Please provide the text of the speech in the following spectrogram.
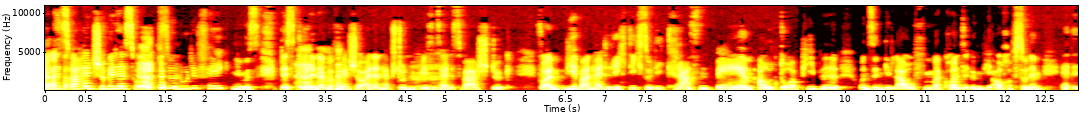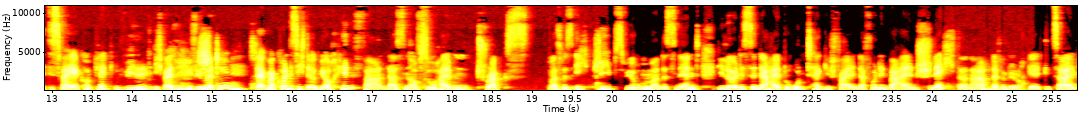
Das war halt schon wieder so absolute Fake News. Das können aber vielleicht schon eineinhalb Stunden gewesen sein. Das war ein Stück. Vor allem, wir waren halt richtig so die krassen Bam Outdoor People und sind gelaufen. Man konnte irgendwie auch auf so einem, äh, das war ja komplett wild. Ich weiß nicht, wie viel man, Stimmt. da, man konnte sich da irgendwie auch hinfahren lassen auf so halben Trucks, was weiß ich, Jeeps, wie auch immer man das nennt. Die Leute sind da halb runtergefallen. Davon denen war allen schlecht danach. Dafür haben wir noch Geld gezahlt.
